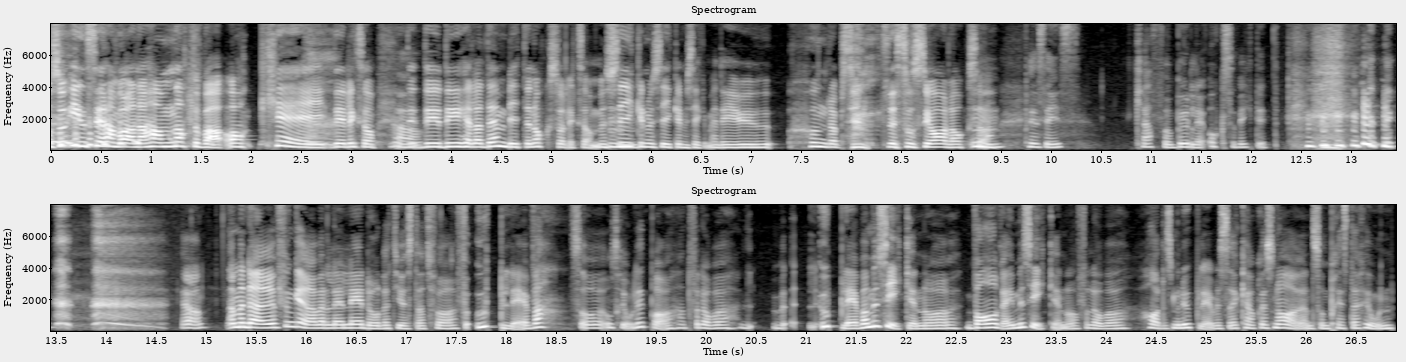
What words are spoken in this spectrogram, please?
Och så inser han var han har hamnat och bara okej. Okay. Det, är liksom, ja. det, det, det, är hela den biten också. Liksom. Musiken, mm. musiken, musiken. Men det är ju 100% det sociala också. Mm, precis. Kaffe och bulle är också viktigt. Ja. ja, men där fungerar väl ledordet just att få, få uppleva så otroligt bra. Att få lov att uppleva musiken och vara i musiken och få lov att ha det som en upplevelse kanske snarare än som prestation.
